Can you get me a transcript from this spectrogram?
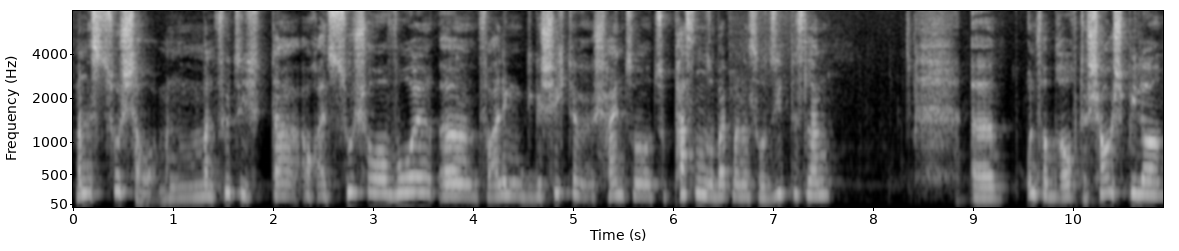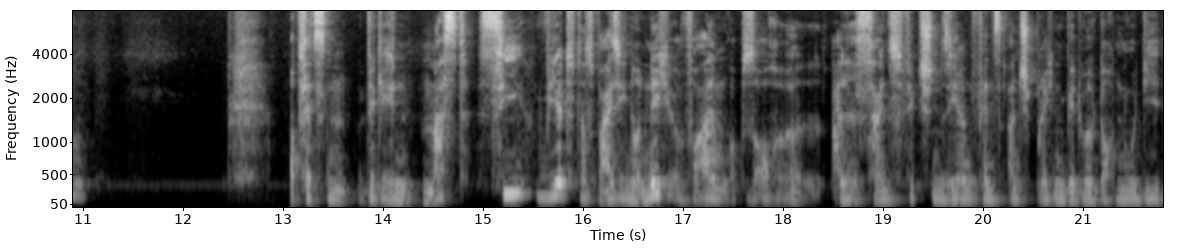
man ist Zuschauer, man, man fühlt sich da auch als Zuschauer wohl. Äh, vor allen Dingen die Geschichte scheint so zu passen, soweit man das so sieht bislang. Äh, unverbrauchte Schauspieler, ob es jetzt ein, wirklich ein Must-See wird, das weiß ich noch nicht. Vor allem, ob es auch äh, alle Science-Fiction-Serienfans ansprechen wird oder doch nur die,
